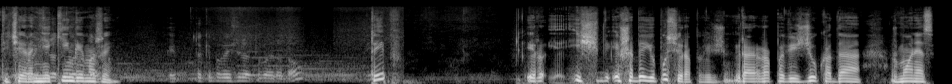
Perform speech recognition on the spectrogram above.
Tai čia yra niekingai mažai. Kaip tokių pavyzdžių Lietuvoje yra daug? Taip. Ir iš, iš abiejų pusių yra pavyzdžių. Yra, yra pavyzdžių, kada žmonės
